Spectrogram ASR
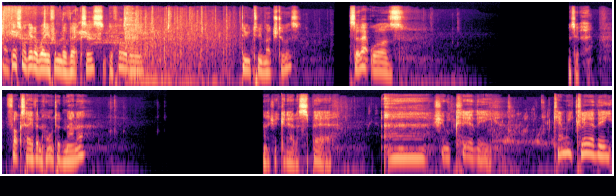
I guess we'll get away from the Vexes before they do too much to us. So that was... What's it there? Foxhaven Haunted Manor. I should get out a spare. Uh, should we clear the... Can we clear the...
